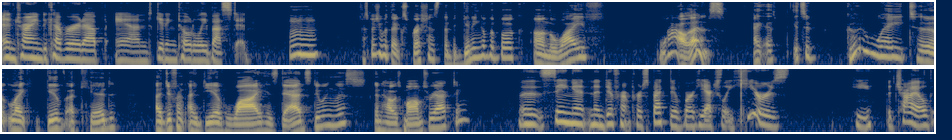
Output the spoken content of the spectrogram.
And trying to cover it up and getting totally busted. Mm-hmm. Especially with the expressions at the beginning of the book on the wife. Wow, that is, I, it's a good way to like give a kid a different idea of why his dad's doing this and how his mom's reacting. Uh, seeing it in a different perspective where he actually hears, he, the child,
